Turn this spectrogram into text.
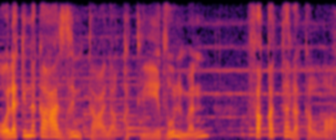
ولكنك عزمت على قتلي ظلما فقتلك الله.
